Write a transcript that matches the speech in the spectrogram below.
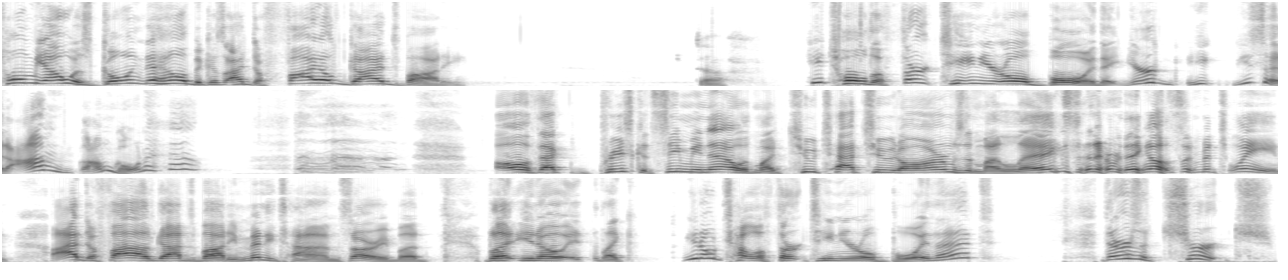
told me I was going to hell because I defiled God's body. Tough. He told a 13 year old boy that you're, he, he said, I'm, I'm going to hell. oh, if that priest could see me now with my two tattooed arms and my legs and everything else in between, I defiled God's body many times. Sorry, bud. But, you know, it, like, you don't tell a 13 year old boy that. There's a church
